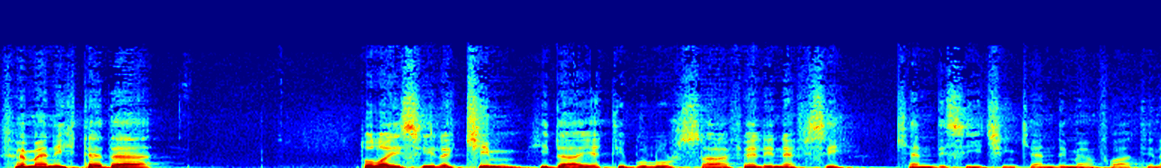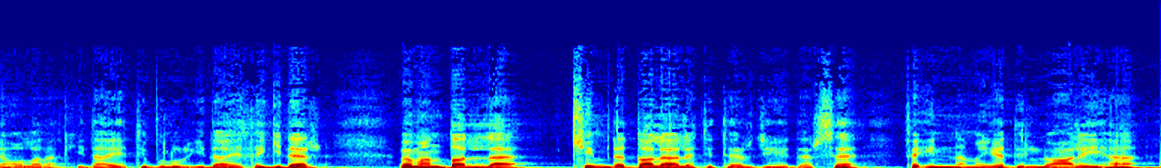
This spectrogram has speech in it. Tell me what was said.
Femen ihteda dolayısıyla kim hidayeti bulursa feli nefsi kendisi için kendi menfaatine olarak hidayeti bulur, hidayete gider. Ve men dalla kim de dalaleti tercih ederse fe inneme yedillu aleyha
